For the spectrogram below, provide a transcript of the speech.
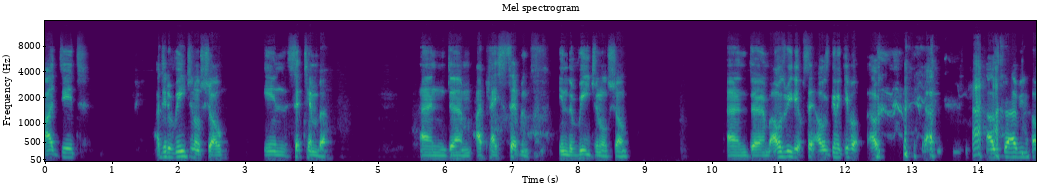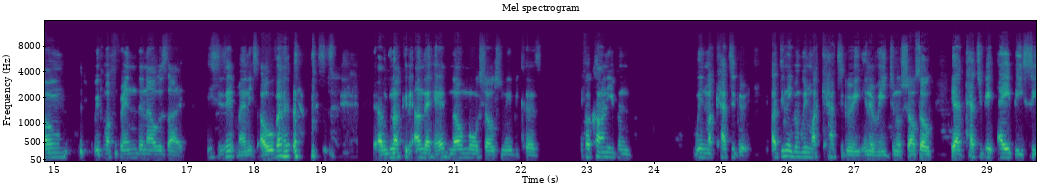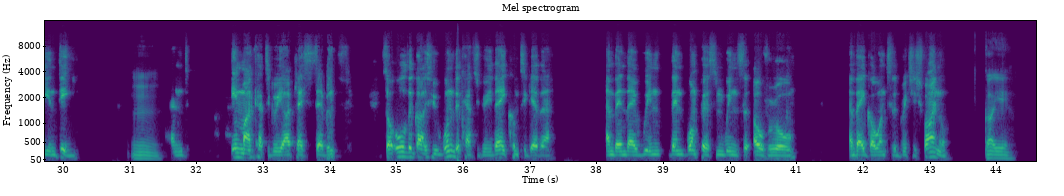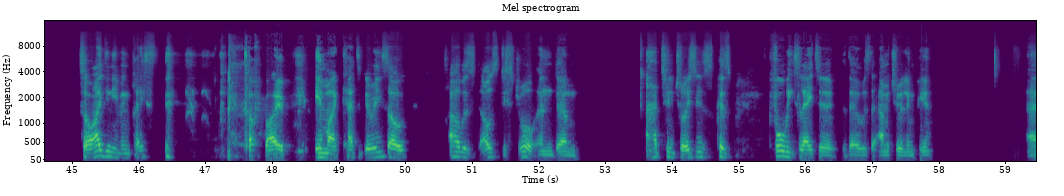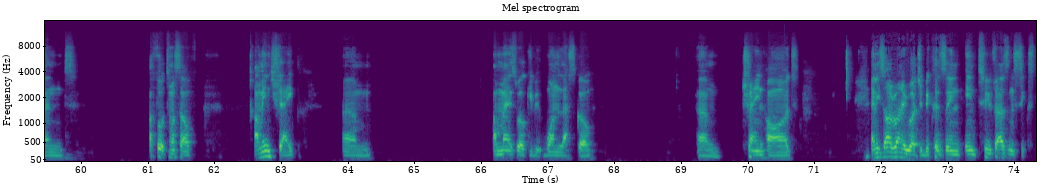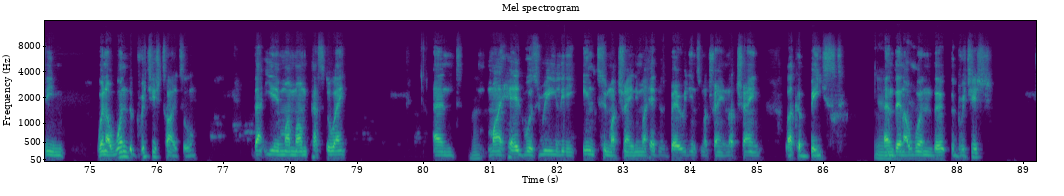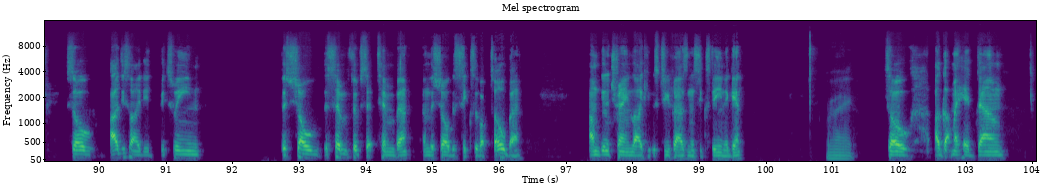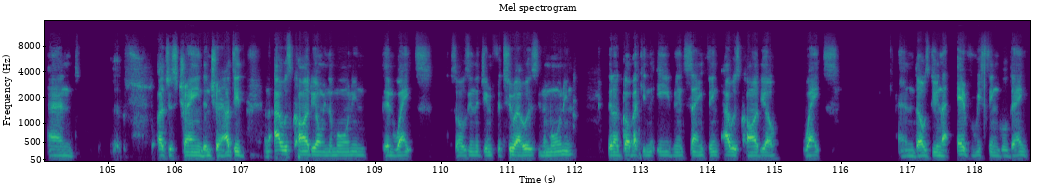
I did I did a regional show in September, and um, I placed seventh in the regional show. And um, I was really upset. I was going to give up. I was, I was driving home with my friend, and I was like, "This is it, man. It's over. I'm knocking it on the head. No more shows for me because if I can't even win my category, I didn't even win my category in a regional show. So you had category A, B, C, and D. Mm. And in my category, I placed seventh. So all the guys who won the category, they come together and then they win. Then one person wins overall, and they go on to the British final. Got you. So I didn't even place top five in my category. So I was I was distraught, and um, I had two choices because four weeks later there was the Amateur Olympia, and I thought to myself, I'm in shape. Um, I may as well give it one last go um, train hard. And it's ironic, Roger, because in, in 2016, when I won the British title, that year my mom passed away. And my head was really into my training. My head was buried into my training. I trained like a beast. Yeah. And then I won the, the British. So I decided between the show the 7th of September and the show the 6th of October I'm going to train like it was 2016 again. Right. So I got my head down and uh, I just trained and trained. I did an hour's cardio in the morning, then weights. So I was in the gym for two hours in the morning. Then I'd go back in the evening, same thing, hours cardio, weights. And I was doing that every single day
